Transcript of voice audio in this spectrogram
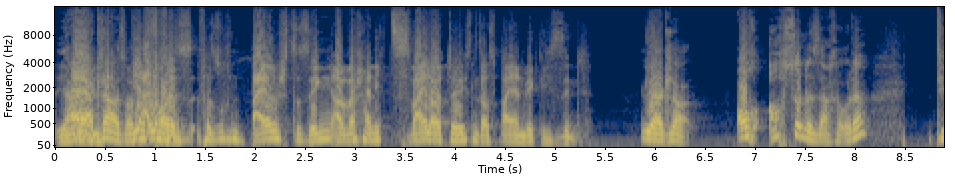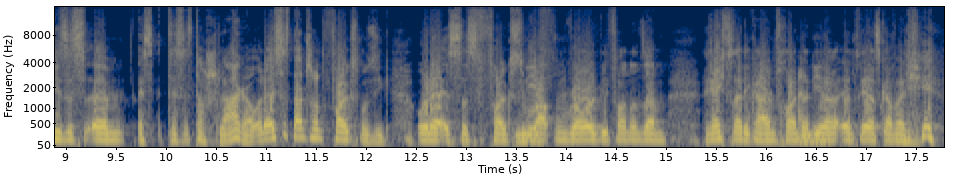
ja, ja Ähm, klar, es war die alle vers versuchen bayerisch zu singen, aber wahrscheinlich zwei Leute höchstens aus Bayern wirklich sind. Ja, klar. Auch, auch so eine Sache, oder? Dieses, ähm, es, das ist doch Schlager, oder ist es dann schon Volksmusik? Oder ist es Nee. Volks-Rock'n'Roll wie von unserem rechtsradikalen Freund Andreas Gavalier?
